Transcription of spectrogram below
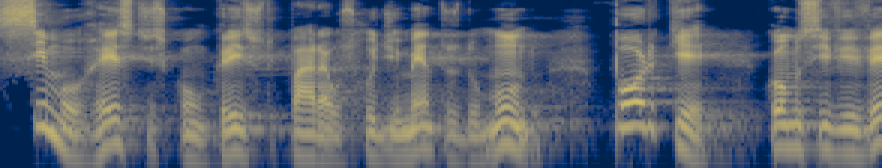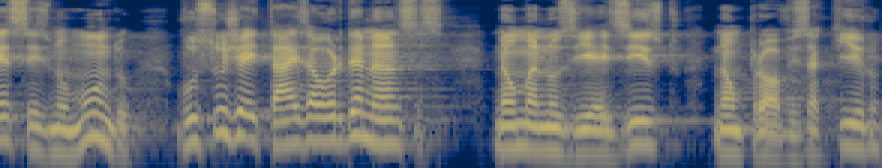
Se morrestes com Cristo para os rudimentos do mundo, por que, como se vivesseis no mundo, vos sujeitais a ordenanças? Não manusieis isto, não proves aquilo,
